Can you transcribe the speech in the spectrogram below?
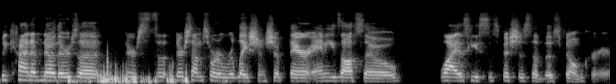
we kind of know there's a there's there's some sort of relationship there, and he's also why is he suspicious of this film crew?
